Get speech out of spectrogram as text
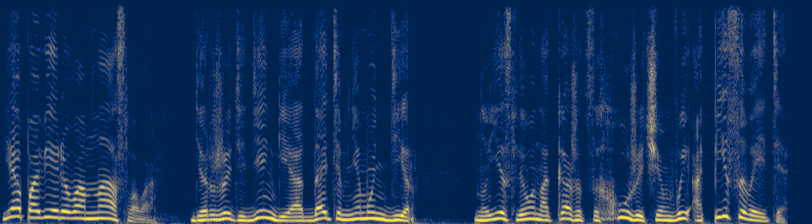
я поверю вам на слово. Держите деньги и отдайте мне мундир. Но если он окажется хуже, чем вы описываете,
